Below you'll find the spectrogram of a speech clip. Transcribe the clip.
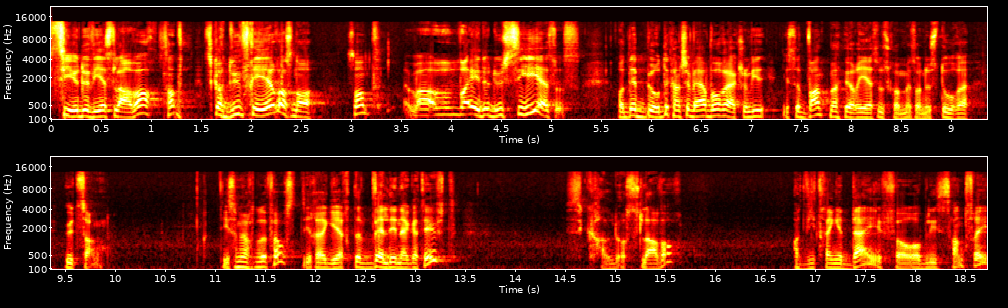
sier du vi er slaver. Sant? Skal du frigjøre oss nå? Hva, hva, er det du sier, Jesus? Og det burde kanskje være vår reaksjon. Vi er så vant med å høre Jesus komme med sånne store utsagn. De som hørte det først, de reagerte veldig negativt. Kaller oss slaver? At vi trenger deg for å bli sant fri?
